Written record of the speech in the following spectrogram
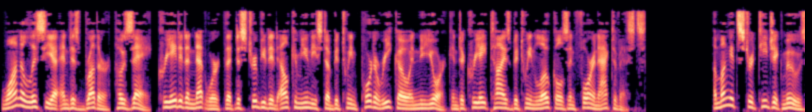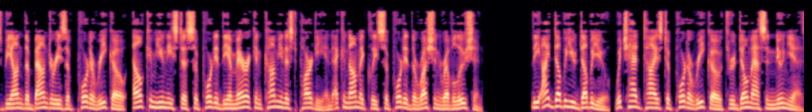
Juan Alicia and his brother, José, created a network that distributed El Comunista between Puerto Rico and New York and to create ties between locals and foreign activists. Among its strategic moves beyond the boundaries of Puerto Rico, El Comunista supported the American Communist Party and economically supported the Russian Revolution. The IWW, which had ties to Puerto Rico through Domason Núñez,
